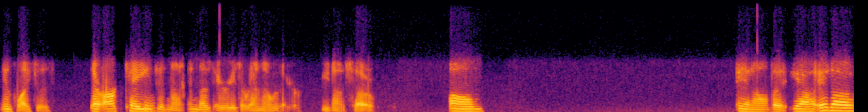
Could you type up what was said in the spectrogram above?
in places. There are caves mm-hmm. in the in those areas around over there, you know, so um you know, but yeah, it uh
